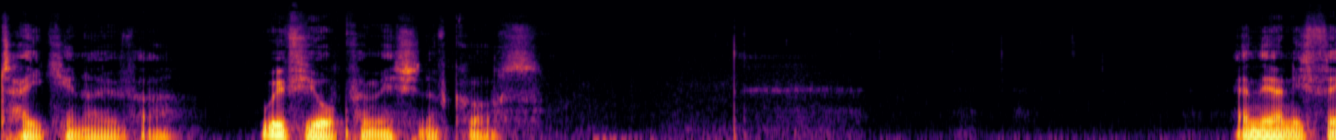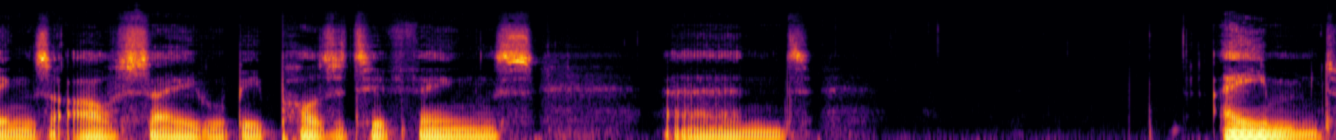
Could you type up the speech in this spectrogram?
taking over, with your permission, of course. And the only things that I'll say will be positive things and aimed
